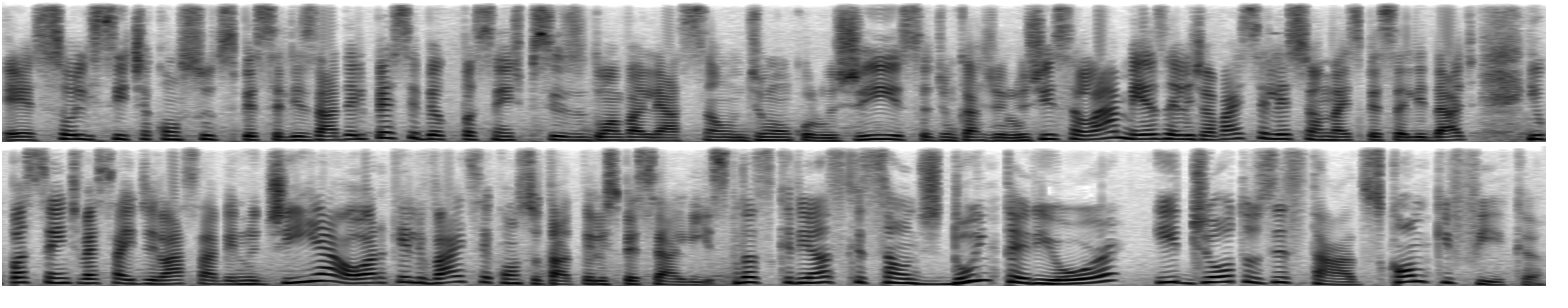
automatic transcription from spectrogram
é, solicite a consulta especializada, ele percebeu que o paciente precisa de uma avaliação de um oncologista, de um cardiologista, lá mesmo ele já vai selecionar a especialidade e o paciente vai sair de lá sabendo o dia e a hora que ele vai ser consultado pelo especialista. Das crianças que são do interior e de outros estados, como que fica?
